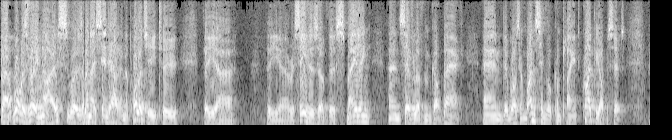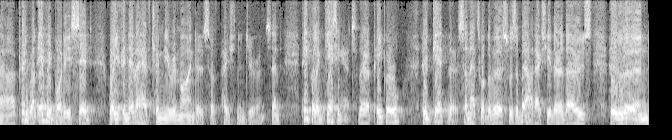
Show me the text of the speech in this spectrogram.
But what was very nice was when I sent out an apology to the uh, the uh, receivers of this mailing, and several of them got back, and there wasn't one single complaint. Quite the opposite. Uh, pretty well everybody said, well, you can never have too many reminders of patient endurance. And people are getting it. There are people who get this, and that's what the verse was about. Actually, there are those who learn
